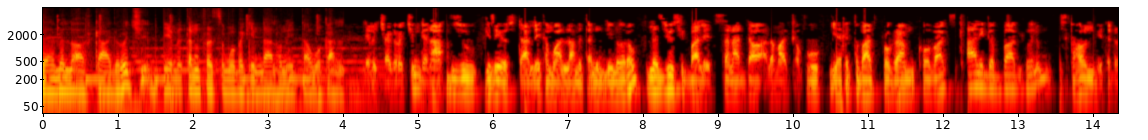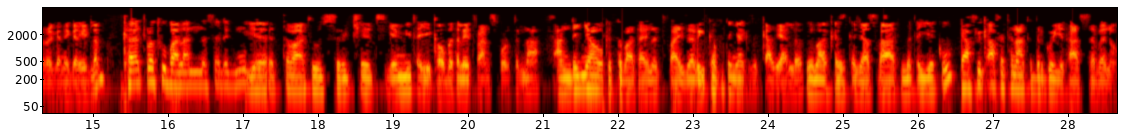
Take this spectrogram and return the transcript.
ለመላው አፍሪካ ሀገሮች የመጠን ፈጽሞ በቂ እንዳልሆነ ይታወቃል። ሌሎች ሀገሮችም ገና ብዙ ጊዜ ይወስዳል የተሟላ መጠን እንዲኖረው። ለዚሁ ሲባል የተሰናዳው ዓለም አቀፉ የክትባት ፕሮግራም ኮቫክስ ቃል የገባ ቢሆንም እስካሁን የተደረገ ነገር የለም። ከእጥረቱ ባላነሰ ደግሞ የክትባቱ ስርጭት የሚጠይቀው በተለይ ትራንስፖርት እና አንደኛው ክትባት አይነት ፋይዘር ከፍተኛ ቅዝቃዜ ያለው የማቀዝቀዣ ስርዓት መጠየቁ የአፍሪቃ ፈተና ተደርጎ እየታሰበ ነው።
